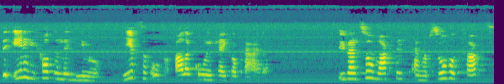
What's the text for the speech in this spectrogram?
de enige God in de hemel, heerser over alle koninkrijken op aarde. U bent zo machtig en hebt zoveel kracht,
